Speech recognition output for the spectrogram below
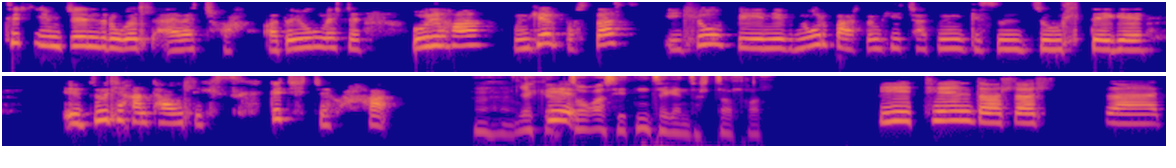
Тэр хэмжээнд рүүгээ л аваачих бах. Одоо юу гэмээр чинь өөрийнхөө үнэхээр бусдаас илүү би энийг нүур бардам хийж чадна гэсэн зүйлтэйгээ э, зүйлийнхаа тоглол ихсэх гэж хичээх баха. Аа. Яг 100-аас хэдэн цагийн зарцуулах вэ? Би тэнд болол за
